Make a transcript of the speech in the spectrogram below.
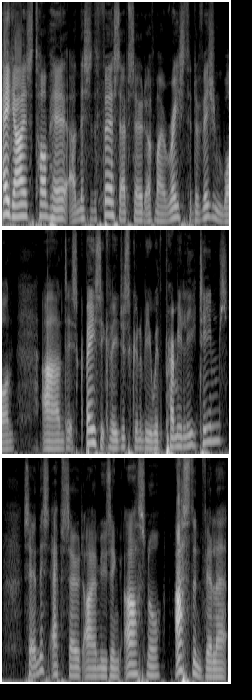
Hey guys, Tom here, and this is the first episode of my race to Division 1, and it's basically just going to be with Premier League teams. So in this episode I am using Arsenal, Aston Villa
